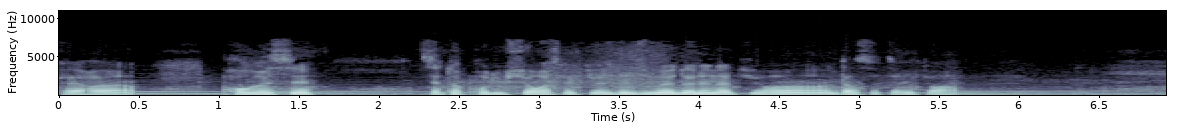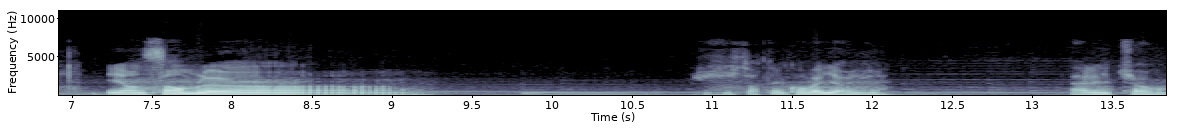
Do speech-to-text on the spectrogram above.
faire, euh, progresser cette production respectueuse des humains de la nature dans ce territoire. Et ensemble, certain qu'on va y arriver. Allez, ciao.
